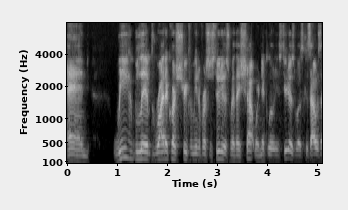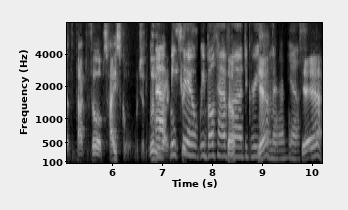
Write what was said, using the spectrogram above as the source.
And we lived right across the street from Universal Studios where they shot, where Nickelodeon Studios was, because I was at the Dr. Phillips High School, which is literally Uh, right across me the street. too. We both have So, uh, degrees yeah. from there. Yes. Yeah.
